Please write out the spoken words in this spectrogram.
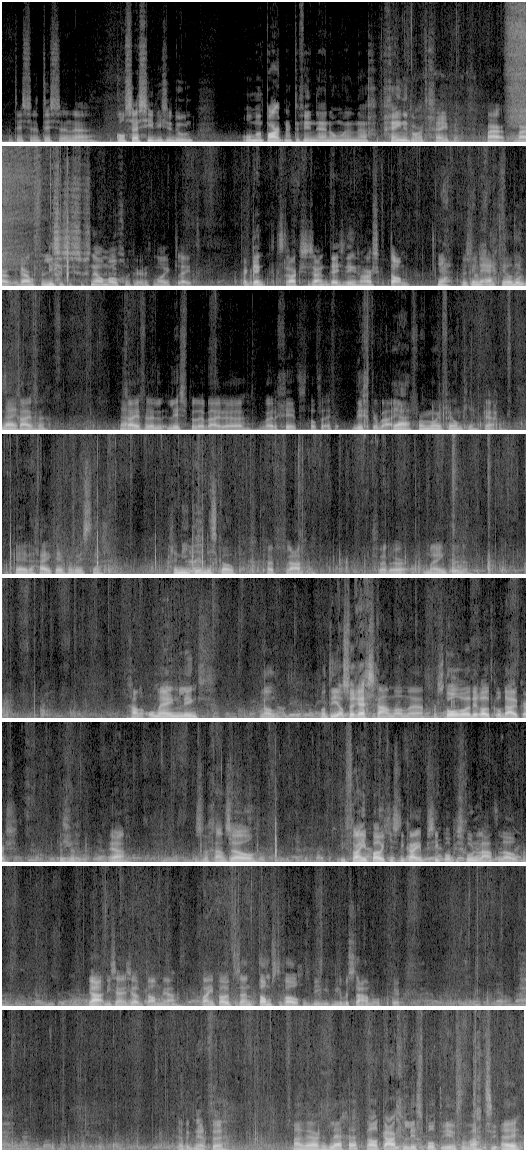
het, is, het is een eh, concessie die ze doen om een partner te vinden en om hun eh, genen door te geven. Maar, maar daarom verliezen ze zo snel mogelijk weer dit mooie kleed. Maar ik denk straks, zijn, deze dingen zijn hartstikke tam. ja we Dus kunnen wat echt heel dichtbij. Ik ga even, Ja. ga even lispelen bij de, bij de gids. Dat we even dichterbij. Ja, voor een mooi filmpje. ja. Oké, dan ga ik even rustig genieten in de scope. Ik ga even vragen of we er omheen kunnen. We gaan er omheen links. Dan, want die, als we rechts gaan, dan eh, verstoren we de roodkoolduikers. Dus we, ja. dus we gaan zo. Die franjepootjes die kan je in principe op je schoenen laten lopen. Ja, die zijn zo tam, ja. Franjepoten zijn de tamste vogels die, die er bestaan ongeveer. Heb ik net eh, Gaan we ergens leggen? bij elkaar gelispeld, die informatie. Hey.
